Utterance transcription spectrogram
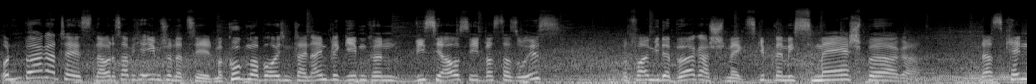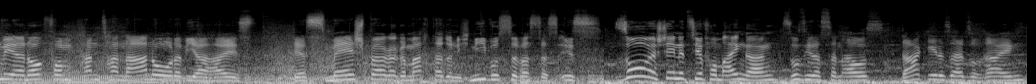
und einen Burger testen. Aber das habe ich ja eben schon erzählt. Mal gucken, ob wir euch einen kleinen Einblick geben können, wie es hier aussieht, was da so ist. Und vor allem, wie der Burger schmeckt. Es gibt nämlich Smash Burger. Das kennen wir ja noch vom Cantanano oder wie er heißt. Der Smash Burger gemacht hat und ich nie wusste, was das ist. So, wir stehen jetzt hier vorm Eingang. So sieht das dann aus. Da geht es also rein.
